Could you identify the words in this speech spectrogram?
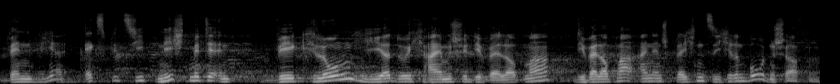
wenn wir explizit nicht mit der Entwicklung hier durch heimische Developer, Developer einen entsprechend sicheren Boden schaffen.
